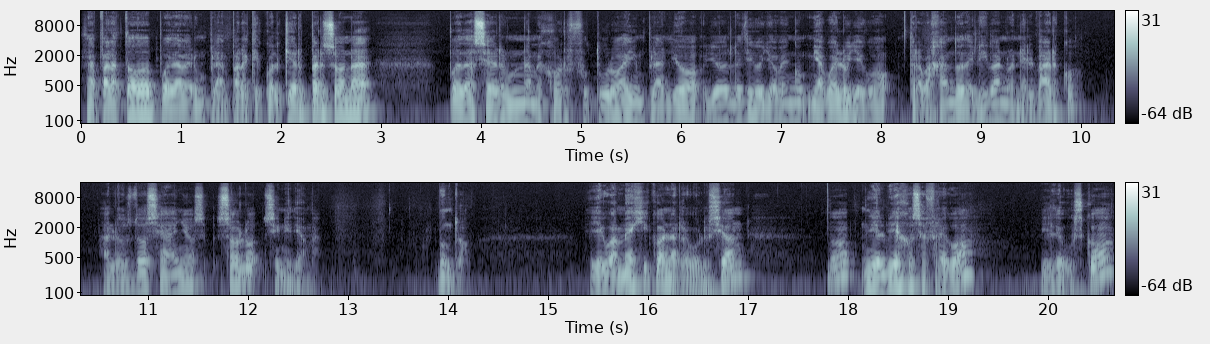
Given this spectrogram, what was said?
O sea, para todo puede haber un plan. Para que cualquier persona pueda hacer un mejor futuro, hay un plan. Yo, yo les digo, yo vengo, mi abuelo llegó trabajando de Líbano en el barco a los 12 años, solo, sin idioma. Punto. Llegó a México en la revolución, ¿no? Y el viejo se fregó y le buscó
